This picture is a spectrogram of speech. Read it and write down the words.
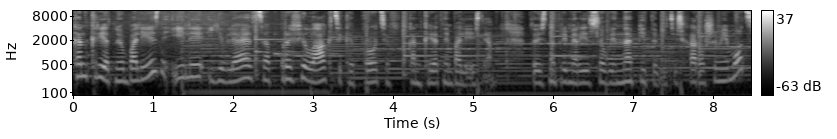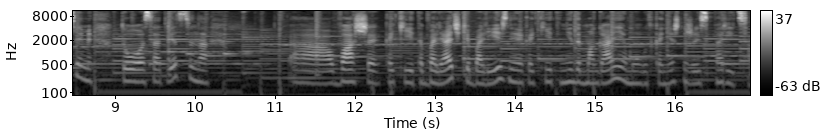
конкретную болезнь или является профилактикой против конкретной болезни. То есть, например, если вы напитываетесь хорошими эмоциями, то, соответственно, а, ваши какие-то болячки, болезни, какие-то недомогания могут, конечно же, испариться.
